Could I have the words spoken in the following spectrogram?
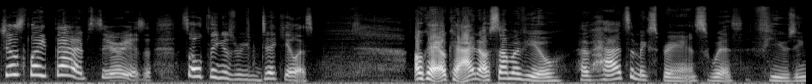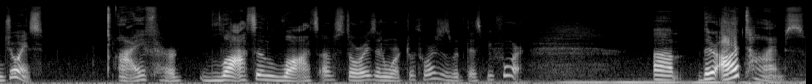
Just like that. I'm serious. This whole thing is ridiculous. Okay, okay, I know some of you have had some experience with fusing joints. I've heard lots and lots of stories and worked with horses with this before. Um, there are times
